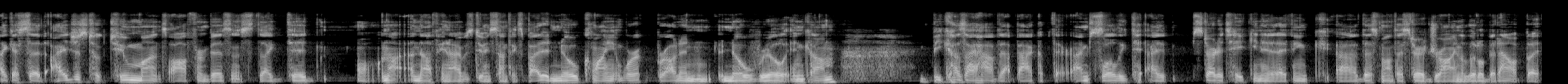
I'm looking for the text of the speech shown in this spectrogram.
like I said, I just took 2 months off from business. Like did well, not nothing. I was doing something, but I did no client work, brought in no real income because I have that backup there. I'm slowly, ta- I started taking it. I think uh, this month I started drawing a little bit out. But,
